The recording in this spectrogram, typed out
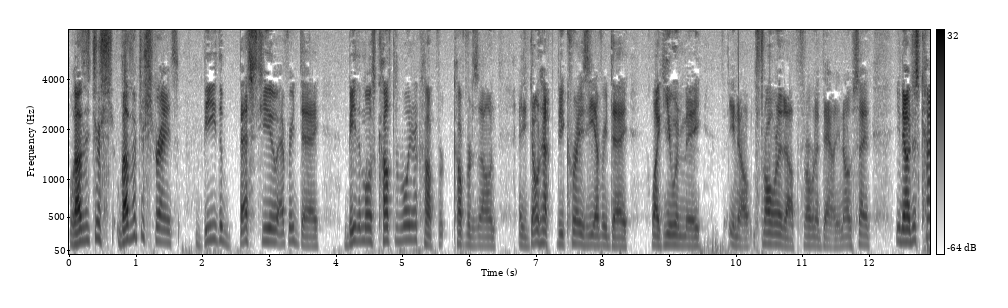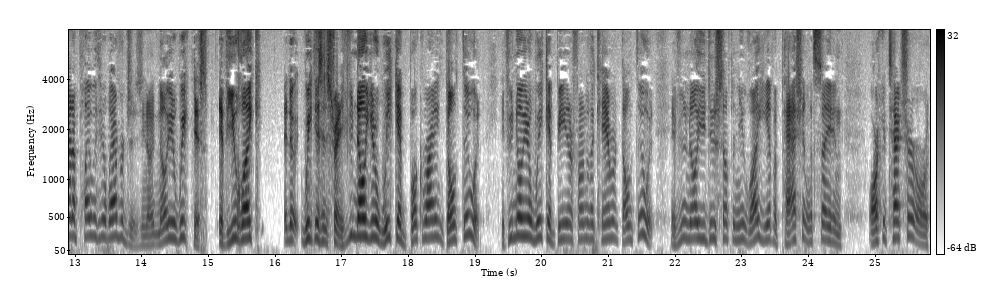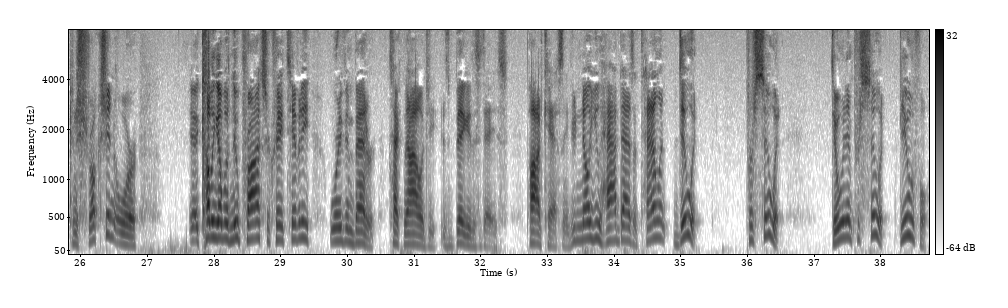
leverage your leverage your strengths, be the best you every day, be the most comfortable in your comfort comfort zone, and you don't have to be crazy every day like you and me, you know, throwing it up, throwing it down. You know what I'm saying? You know, just kind of play with your leverages. You know, know your weakness. If you like weakness and strength, if you know you're weak at book writing, don't do it. If you know you're weak at being in front of the camera, don't do it. If you know you do something you like, you have a passion, let's say in architecture or construction or uh, coming up with new products or creativity, or even better, technology is big these days. Podcasting. If you know you have that as a talent, do it. Pursue it. Do it and pursue it. Beautiful.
